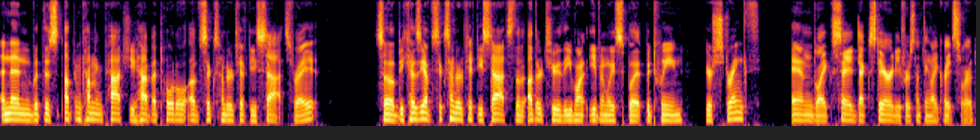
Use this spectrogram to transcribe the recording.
and then with this up and coming patch, you have a total of 650 stats, right? So because you have 650 stats, the other two that you want evenly split between your strength and like say dexterity for something like greatsword.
